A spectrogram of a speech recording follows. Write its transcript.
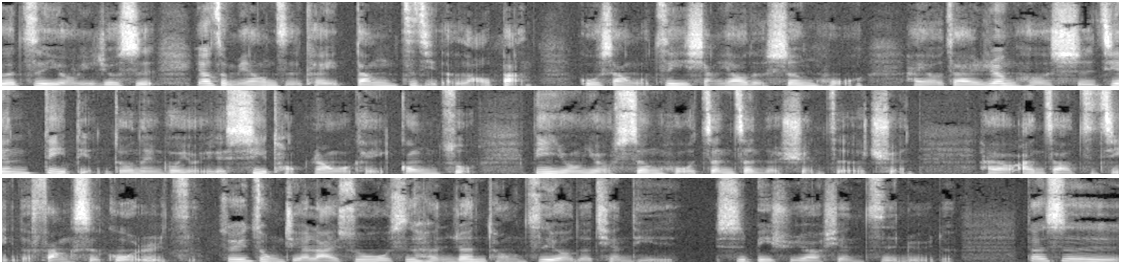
个自由，也就是要怎么样子可以当自己的老板，过上我自己想要的生活，还有在任何时间地点都能够有一个系统让我可以工作，并拥有生活真正的选择权，还有按照自己的方式过日子。所以总结来说，我是很认同自由的前提是必须要先自律的。但是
